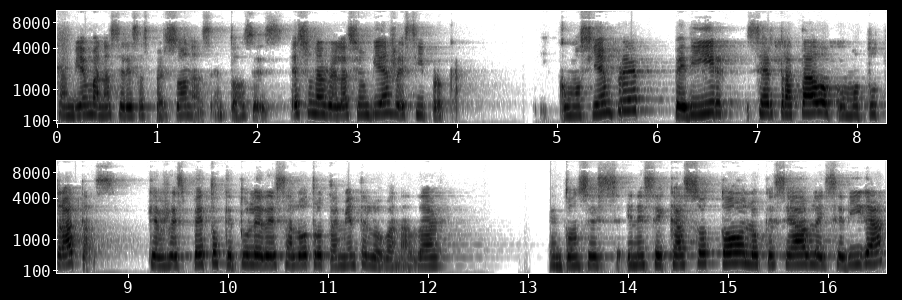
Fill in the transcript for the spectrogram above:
también van a ser esas personas. Entonces, es una relación bien recíproca. Como siempre, pedir ser tratado como tú tratas, que el respeto que tú le des al otro también te lo van a dar. Entonces, en ese caso, todo lo que se habla y se diga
